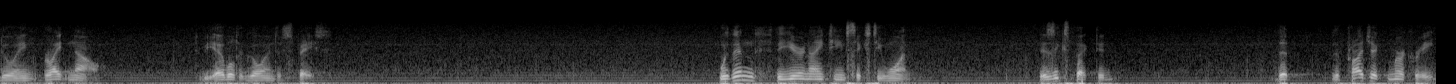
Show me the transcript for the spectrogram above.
doing right now to be able to go into space? Within the year 1961, it is expected that the Project Mercury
